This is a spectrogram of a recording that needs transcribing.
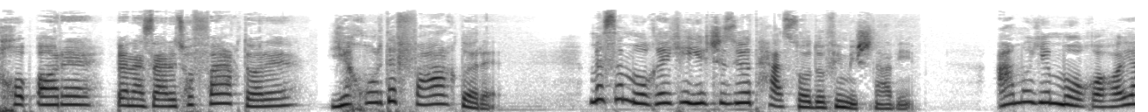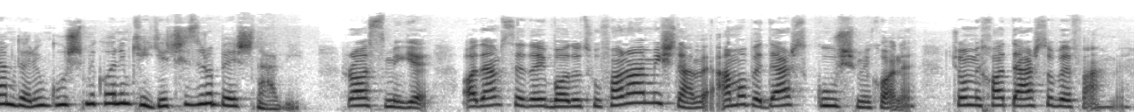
خب آره. به نظر تو فرق داره؟ یه خورده فرق داره. مثل موقعی که یه چیزی رو تصادفی میشنویم. اما یه موقع هم داریم گوش می‌کنیم که یه چیزی رو بشنویم. راست میگه. آدم صدای باد و طوفان رو هم میشنوه اما به درس گوش می‌کنه چون می‌خواد درس رو بفهمه.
